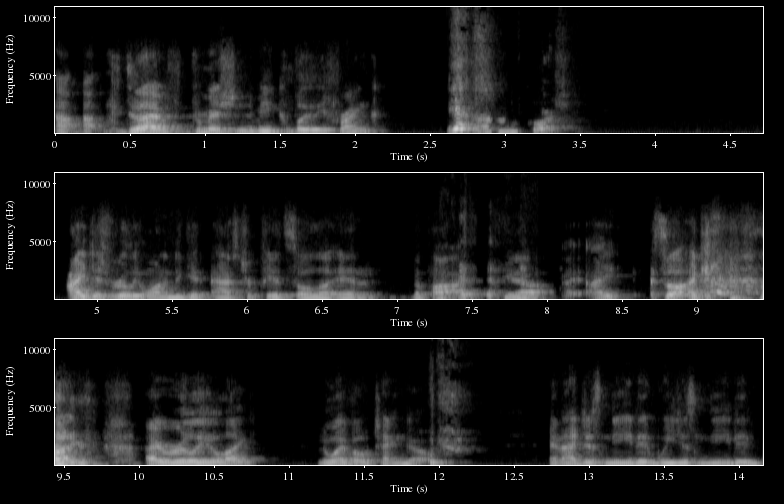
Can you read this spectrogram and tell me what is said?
uh, uh do I have permission to be completely frank? Yes, um, of course. I just really wanted to get Astor Piazzolla in the pot. You know, I, I so I, I I really like Nuevo Tango and I just needed we just needed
